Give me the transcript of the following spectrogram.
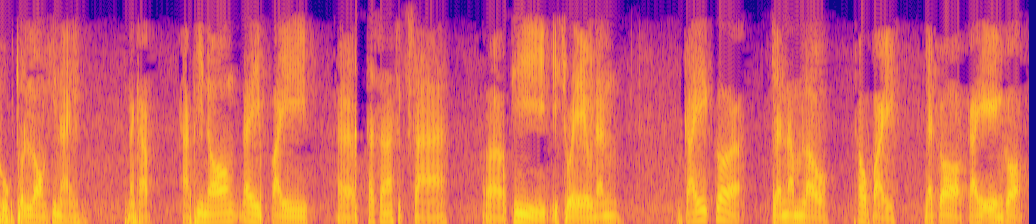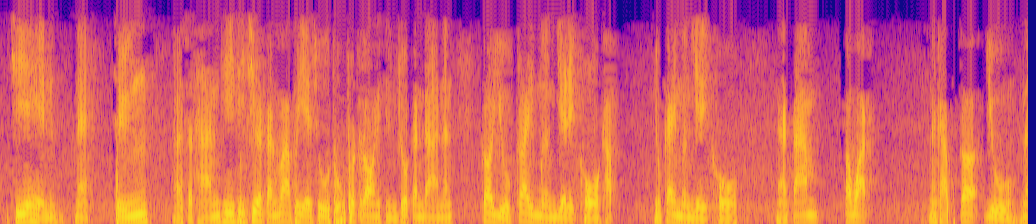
ถูกทดลองที่ไหนนะครับ หากพี่น้องได้ไปทัศนศึกษาที่อิสราเอลนั้น ไกด์ก็จะนำเราเข้าไป และก็ไกด์เองก็ชี้ให้เห็นนะถึงสถานที่ที่เชื่อกันว่าพระเยซูถูกทดลองในถิ่นทุรกันดารนั้น ก็อยู่ใกล้เมืองเยริโคครับ อยู่ใกล้เมืองเยริโคนะตามประวัตินะครับ ก็อยู่ใน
